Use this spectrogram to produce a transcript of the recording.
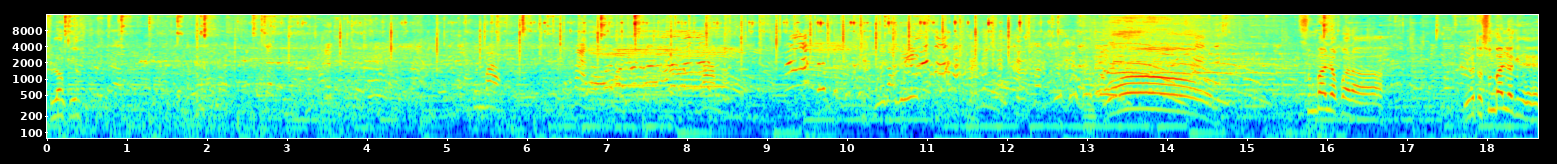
줄넘기요? 순발력 봐라. 이것도 순발력이네.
